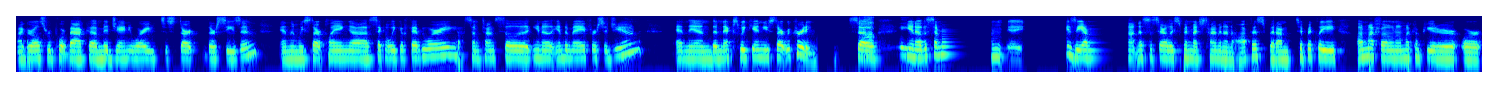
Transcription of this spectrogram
my girls report back uh, mid-January to start their season, and then we start playing uh, second week of February, sometimes till you know end of May, first of June, and then the next weekend you start recruiting. So you know the summer mm, eh, easy. I'm not necessarily spend much time in an office, but I'm typically on my phone, on my computer, or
